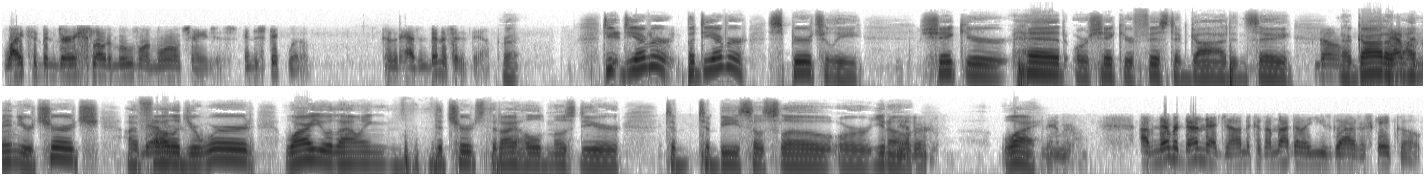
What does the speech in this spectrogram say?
whites have been very slow to move on moral changes and to stick with them because it hasn't benefited them. Right. Do you, do you ever? But do you ever spiritually shake your head or shake your fist at God and say, No. "Now, God, I'm, never. I'm in your church. I've Never. followed your word. Why are you allowing the church that I hold most dear to to be so slow?" Or you know, Never, why? never. I've never done that, John, because I'm not going to use God as a scapegoat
